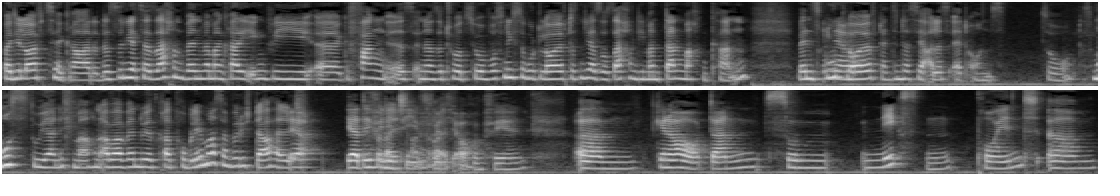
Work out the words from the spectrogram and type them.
Bei dir läuft es ja gerade. Das sind jetzt ja Sachen, wenn, wenn man gerade irgendwie äh, gefangen ist in einer Situation, wo es nicht so gut läuft, das sind ja so Sachen, die man dann machen kann. Wenn es gut ja. läuft, dann sind das ja alles Add-ons. So, das musst du ja nicht machen. Aber wenn du jetzt gerade Probleme hast, dann würde ich da halt ja ja, definitiv, würde ich auch empfehlen. Ähm, genau, dann zum nächsten Point, ähm,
